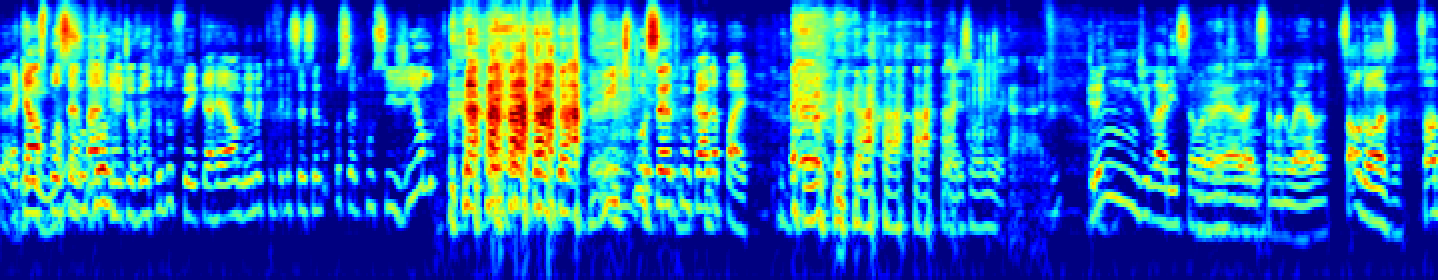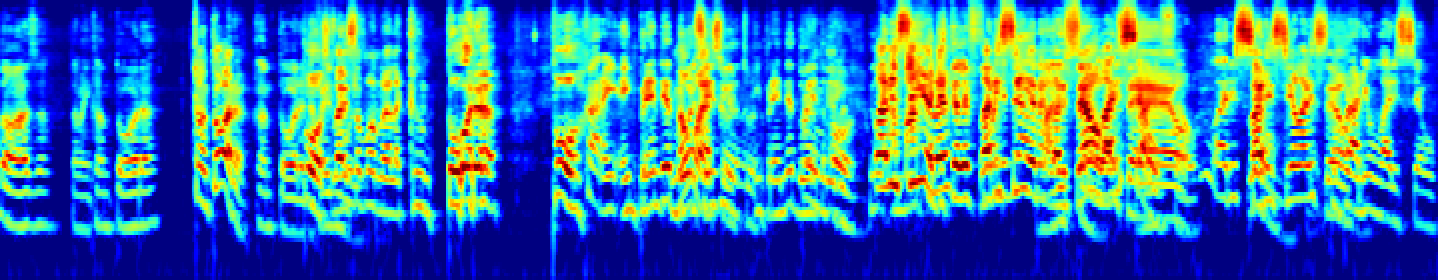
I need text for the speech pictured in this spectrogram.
cara? Aquelas Que porcentagens isso? que a gente ouviu é tudo fake. A real mesmo é que fica 60% com sigilo, 20% com cada pai. Larissa Manoela, caralho. Grande Larissa Grande Manoela. Larissa Manoela. Saudosa. Saudosa, também cantora. Cantora? Cantora, Pô, Larissa. Manoela é cantora. Pô, Cara, é é empreendedora, Não é vocês viram? cantora. Empreendedora Empreendedora. também. Laricinha, né? Laricinha, dela. né? Laricel, Laricel, Laricel. Laricel. Laricel. Laricinha, Laricel. Compraria um Laricel.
